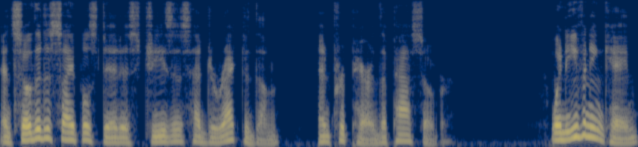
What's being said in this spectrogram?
And so the disciples did as Jesus had directed them and prepared the Passover. When evening came,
